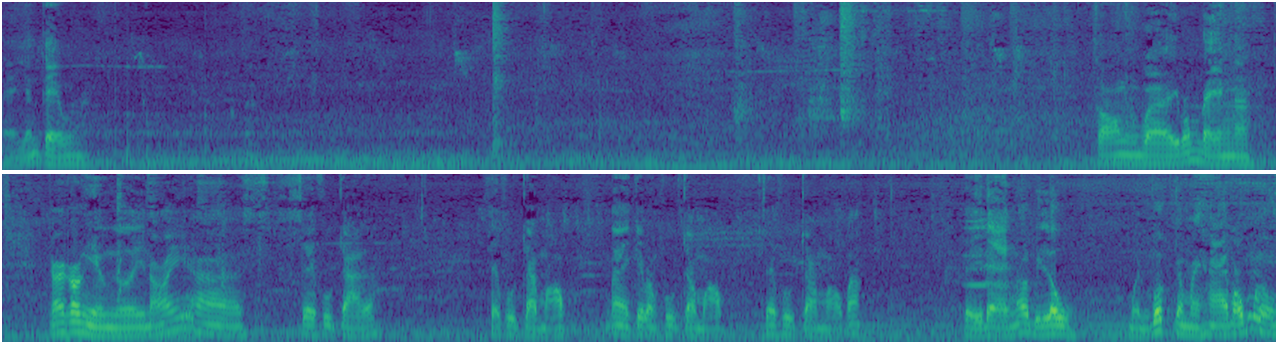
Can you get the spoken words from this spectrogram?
Này dán keo nè. Còn về bóng đèn nè có có nhiều người nói uh, xe phu chờ đó xe phu chờ một. Này cái bằng phu chờ một xe phu chờ một á thì đèn nó bị lưu. Mình quất cho mày hai bóng luôn.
